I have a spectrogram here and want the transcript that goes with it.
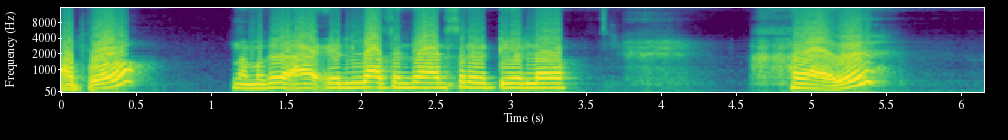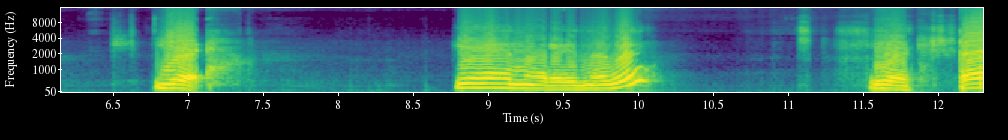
അപ്പോ നമുക്ക് എല്ലാത്തിന്റെ ആൻസർ കിട്ടിയല്ലോ. അതായത് എ എന്ന് പറയുന്നത് എട്ട്.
